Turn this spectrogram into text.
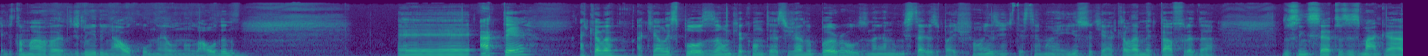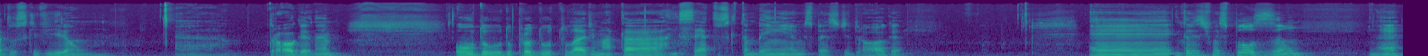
Ele tomava diluído em álcool, né, ou no láudano. É, até aquela, aquela explosão que acontece já no Burroughs, né, no Mistérios e Paixões, a gente testemunha isso, que é aquela metáfora da, dos insetos esmagados que viram uh, droga, né? ou do, do produto lá de matar insetos, que também é uma espécie de droga. É, então existe uma explosão né,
